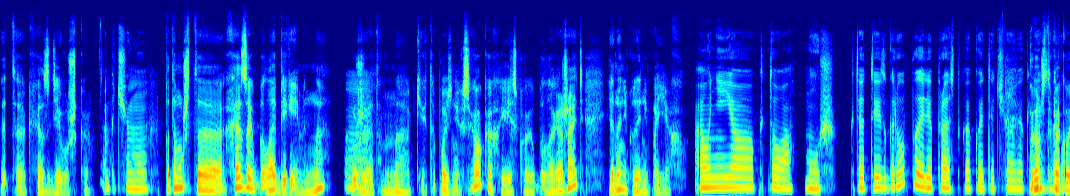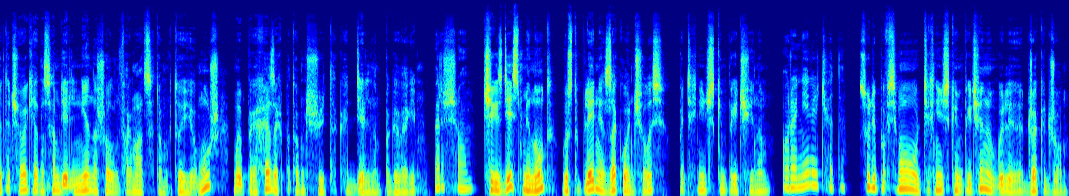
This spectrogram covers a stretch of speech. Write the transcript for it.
это как раз девушка. А почему? Потому что Хезер была беременна М. уже там на каких-то поздних сроках, и ей скоро было рожать, и она никуда не поехала. А у нее кто муж? Кто-то из группы или просто какой-то человек? Просто какой-то человек, я на самом деле не нашел информации о том, кто ее муж. Мы про Хезер потом чуть-чуть так отдельно поговорим. Хорошо. Через 10 минут выступление закончилось по техническим причинам. Уронили что-то? Судя по всему, техническими причинами были Джек и Джон.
